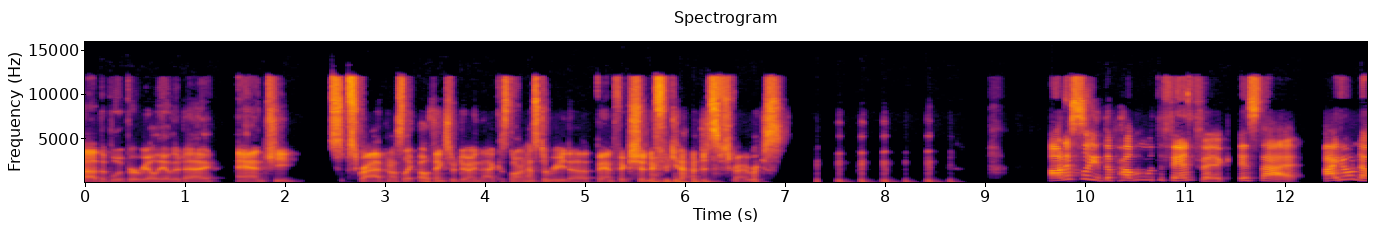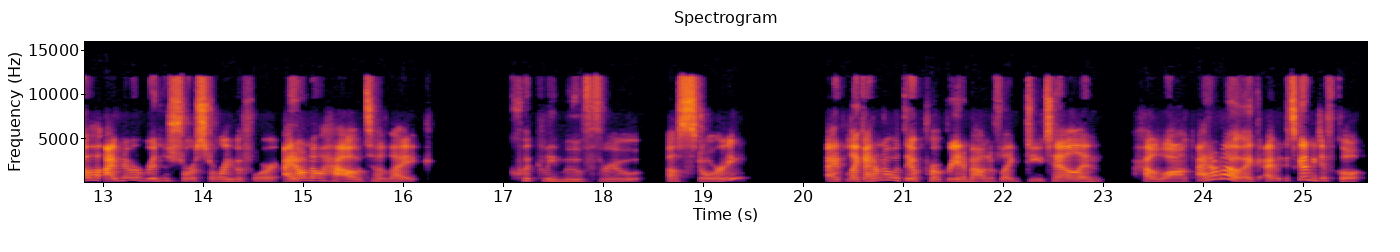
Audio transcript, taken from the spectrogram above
uh, the blooper reel the other day, and she subscribed, and I was like, "Oh, thanks for doing that," because Lauren has to read a fan fiction if we get 100 subscribers. Honestly, the problem with the fanfic is that I don't know. I've never written a short story before. I don't know how to like quickly move through a story. I like. I don't know what the appropriate amount of like detail and how long. I don't know. Like, I, it's gonna be difficult.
